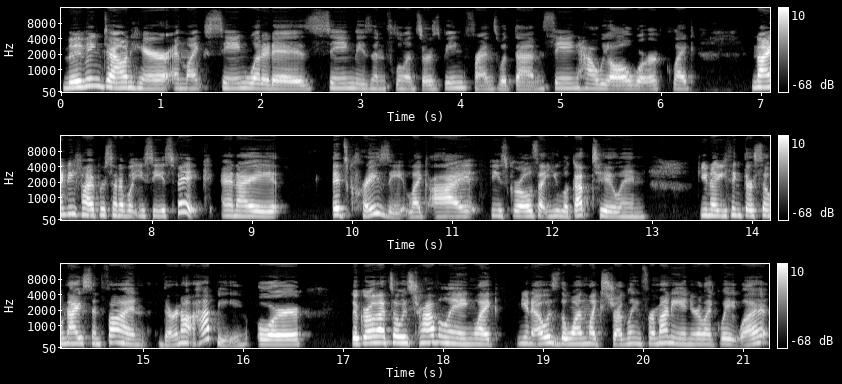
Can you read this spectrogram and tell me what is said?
moving down here and like seeing what it is, seeing these influencers, being friends with them, seeing how we all work, like 95% of what you see is fake. And I, it's crazy. Like I, these girls that you look up to and, you know, you think they're so nice and fun, they're not happy. Or, the girl that's always traveling like you know is the one like struggling for money and you're like wait what?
